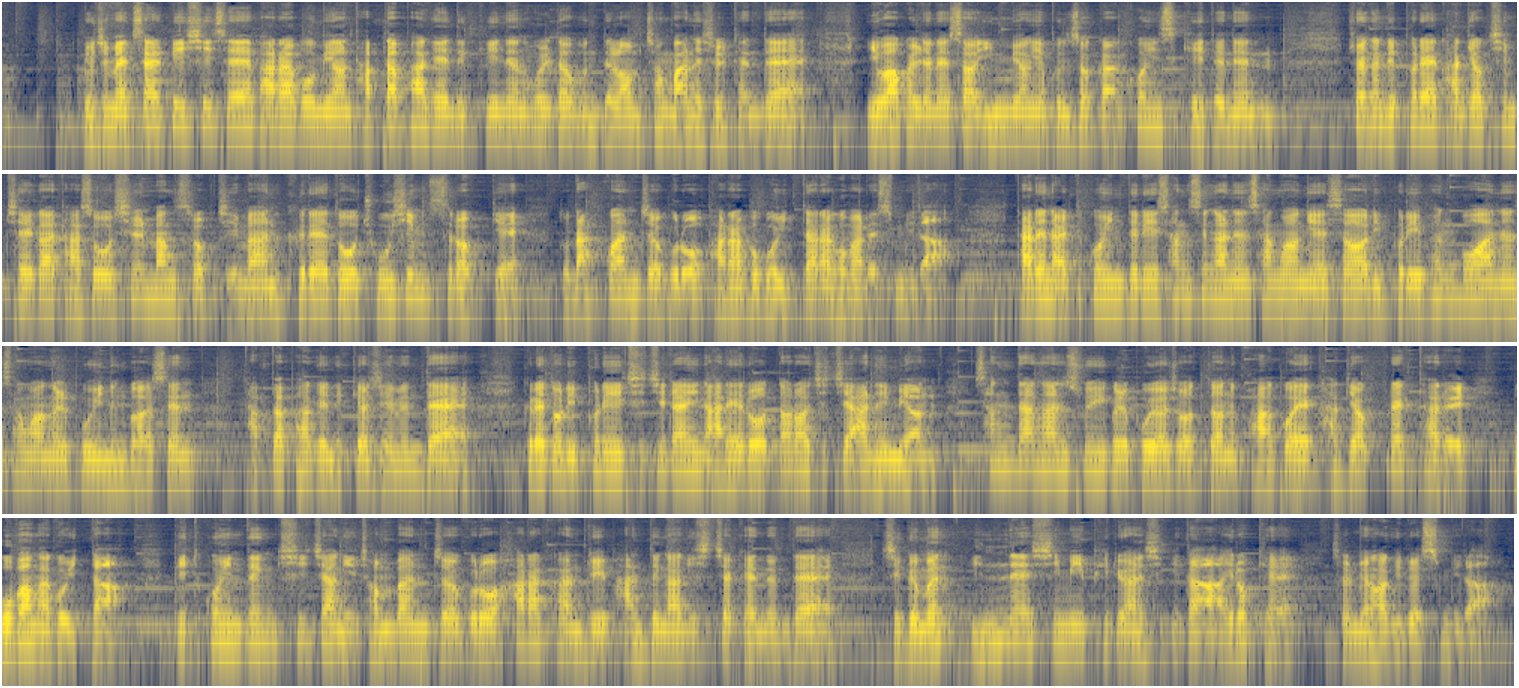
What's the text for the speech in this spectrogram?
요즘 XRP 시세 바라보면 답답하게 느끼는 홀더분들 엄청 많으실 텐데 이와 관련해서 익명의 분석가 코인스케이드는 최근 리플의 가격 침체가 다소 실망스럽지만 그래도 조심스럽게 또 낙관적으로 바라보고 있다라고 말했습니다. 다른 알트코인들이 상승하는 상황에서 리플이 횡보하는 상황을 보이는 것은 답답하게 느껴지는데 그래도 리플이 지지라인 아래로 떨어지지 않으면 상당한 수익을 보여주었던 과거의 가격 프랙탈을 모방하고 있다. 비트코인 등 시장이 전반적으로 하락한 뒤 반등하기 시작했는데 지금은 인내심이 필요한 시기다. 이렇게 설명하기도 했습니다.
